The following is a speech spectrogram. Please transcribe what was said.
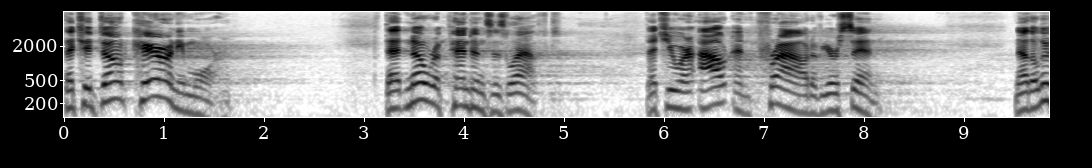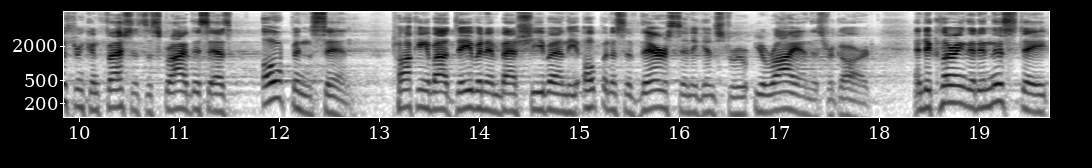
that you don't care anymore that no repentance is left, that you are out and proud of your sin. Now, the Lutheran confessions describe this as open sin, talking about David and Bathsheba and the openness of their sin against Uriah in this regard, and declaring that in this state,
